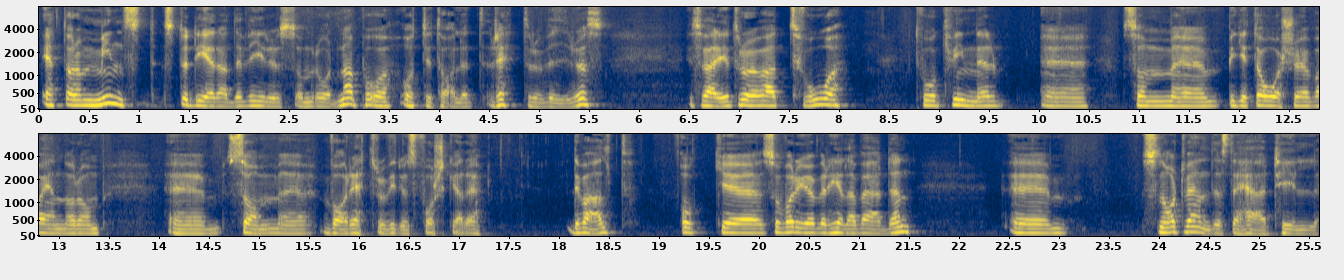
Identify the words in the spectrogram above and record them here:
ett av de minst studerade virusområdena på 80-talet, retrovirus. I Sverige tror jag det var två, två kvinnor eh, som eh, Birgitta Årsjö var en av dem eh, som eh, var retrovirusforskare. Det var allt. Och eh, så var det över hela världen. Eh, snart vändes det här till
